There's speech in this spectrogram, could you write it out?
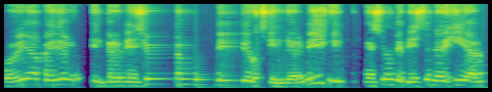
podría pedir intervención de Sindermic, intervención de Ministerio de Energía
